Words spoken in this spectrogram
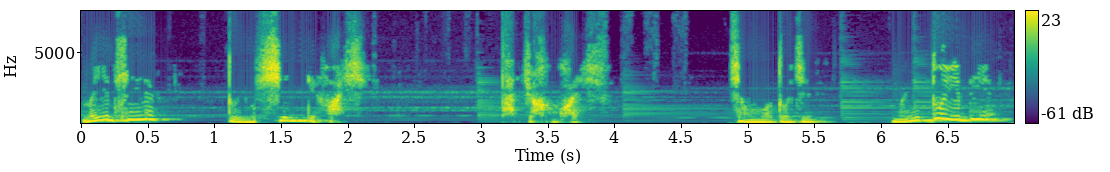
每一天都有新的发现，他就很欢喜。像我读经，每读一遍，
